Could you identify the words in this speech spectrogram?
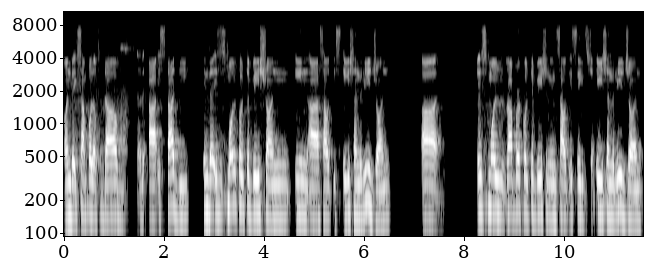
on the example of Dove uh, study, in the small cultivation in uh, Southeast Asian region, uh, small rubber cultivation in Southeast Asian region,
